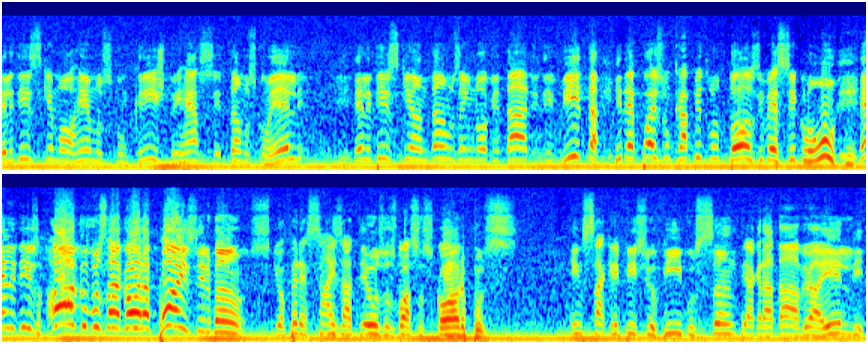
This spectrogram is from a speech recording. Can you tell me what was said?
ele diz que morremos com Cristo e ressuscitamos com Ele. Ele diz que andamos em novidade de vida. E depois, no capítulo 12, versículo 1, ele diz: Rogo-vos agora, pois, irmãos, que ofereçais a Deus os vossos corpos em sacrifício vivo, santo e agradável a Ele,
